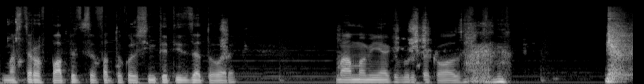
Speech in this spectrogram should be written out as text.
Master of Puppets fatto col sintetizzatore. Mamma mia, che brutta cosa.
